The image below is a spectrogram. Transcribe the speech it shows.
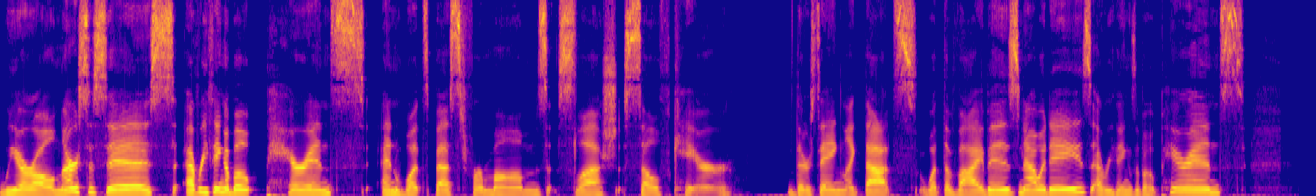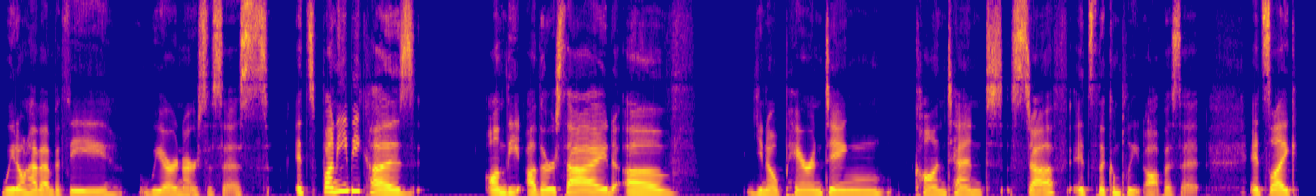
We are all narcissists. Everything about parents and what's best for moms slash self care they're saying like that's what the vibe is nowadays. Everything's about parents. We don't have empathy. We are narcissists. It's funny because on the other side of, you know, parenting content stuff, it's the complete opposite. It's like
